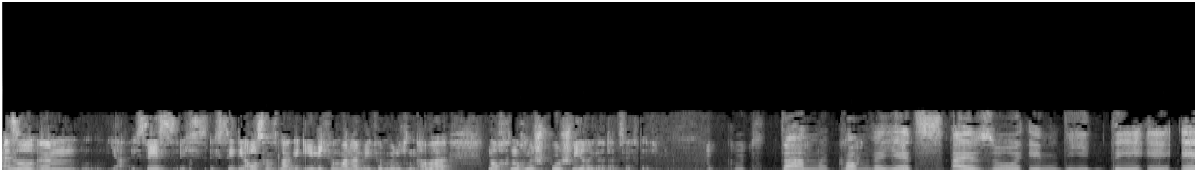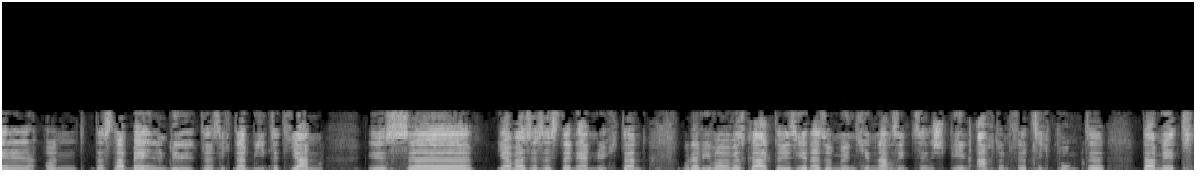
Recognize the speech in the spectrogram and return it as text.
Also ähm, ja, ich sehe ich, ich sehe die Ausgangslage ähnlich für Mannheim wie für München, aber noch noch eine Spur schwieriger tatsächlich. Gut, dann kommen wir jetzt also in die DEL und das Tabellenbild, das sich da bietet, Jan, ist äh, ja, was ist es denn? Ernüchternd oder wie wollen wir es charakterisieren? Also München nach 17 Spielen 48 Punkte, damit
